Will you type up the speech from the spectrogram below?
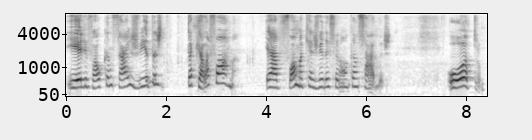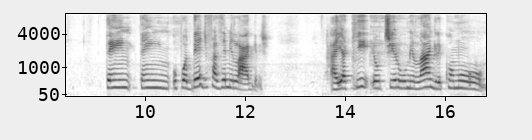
E ele vai alcançar as vidas daquela forma. É a forma que as vidas serão alcançadas. O outro tem, tem o poder de fazer milagres. Aí aqui eu tiro o milagre como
